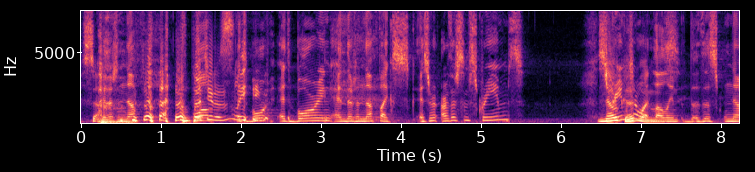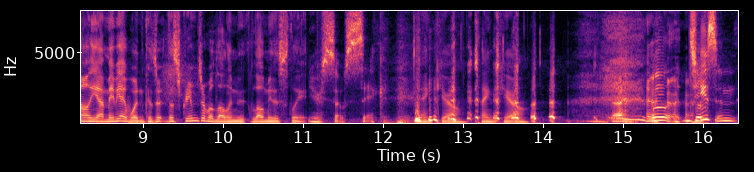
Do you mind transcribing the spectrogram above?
So There's enough. It'll put well, you to it's sleep. It's, boring, and there's enough like. Is there are there some screams? No screams good are what ones. lulling. The, the, no, yeah, maybe I wouldn't because the screams are what lulling me, lull me to sleep. You're so sick. Thank you, thank you. well, Jayson,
